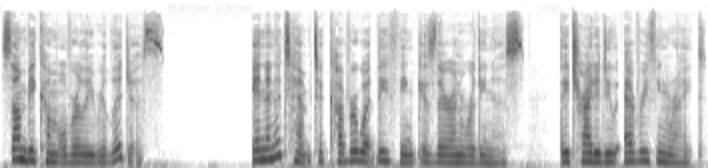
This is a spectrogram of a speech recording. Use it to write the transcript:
Some become overly religious, in an attempt to cover what they think is their unworthiness, they try to do everything right.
